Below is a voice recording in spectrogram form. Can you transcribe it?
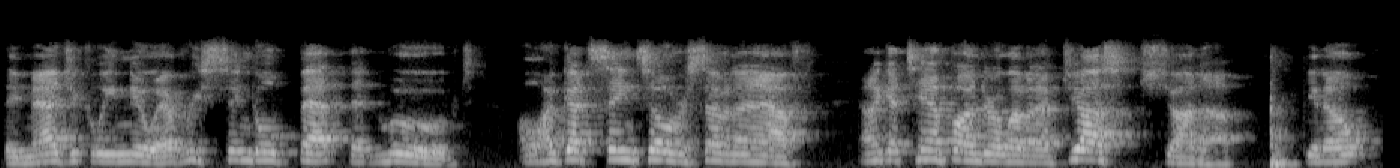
they magically knew every single bet that moved. Oh, I've got Saints over seven and a half, and I got Tampa under 11 and a half. Just shut up. You know,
